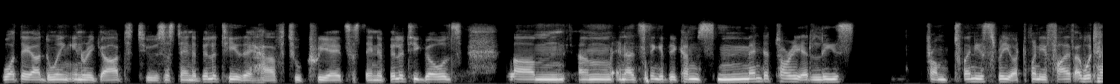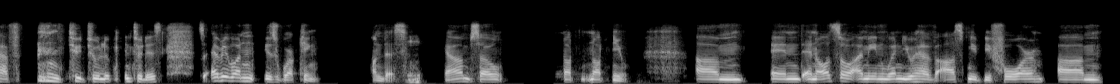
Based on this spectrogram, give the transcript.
what they are doing in regard to sustainability. They have to create sustainability goals. Um, um, and I think it becomes mandatory at least from 23 or 25. I would have to, to look into this. So everyone is working on this. Mm-hmm. Yeah. So not, not new. Um, and, and also, I mean, when you have asked me before, um,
